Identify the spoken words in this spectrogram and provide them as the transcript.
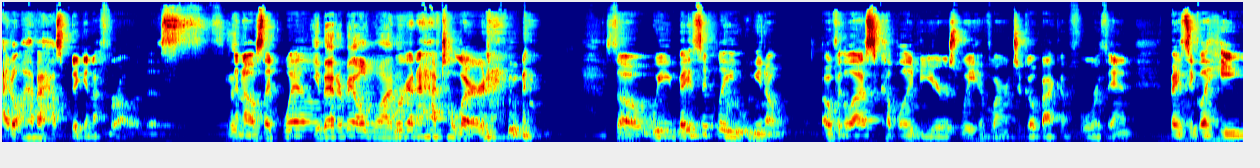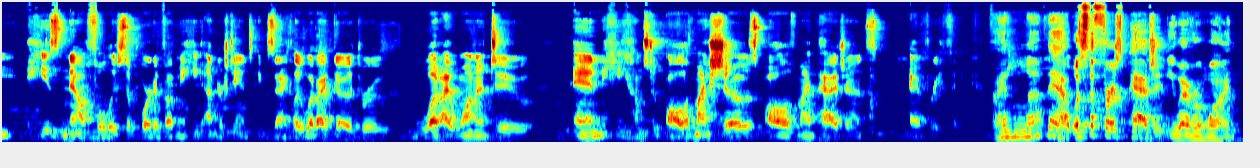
I don't have a house big enough for all of this. And I was like, well, you better build one. we're gonna have to learn. so we basically, you know, over the last couple of years, we have learned to go back and forth, and basically, he he is now fully supportive of me. He understands exactly what I go through, what I want to do, and he comes to all of my shows, all of my pageants, everything. I love that. What's the first pageant you ever won?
